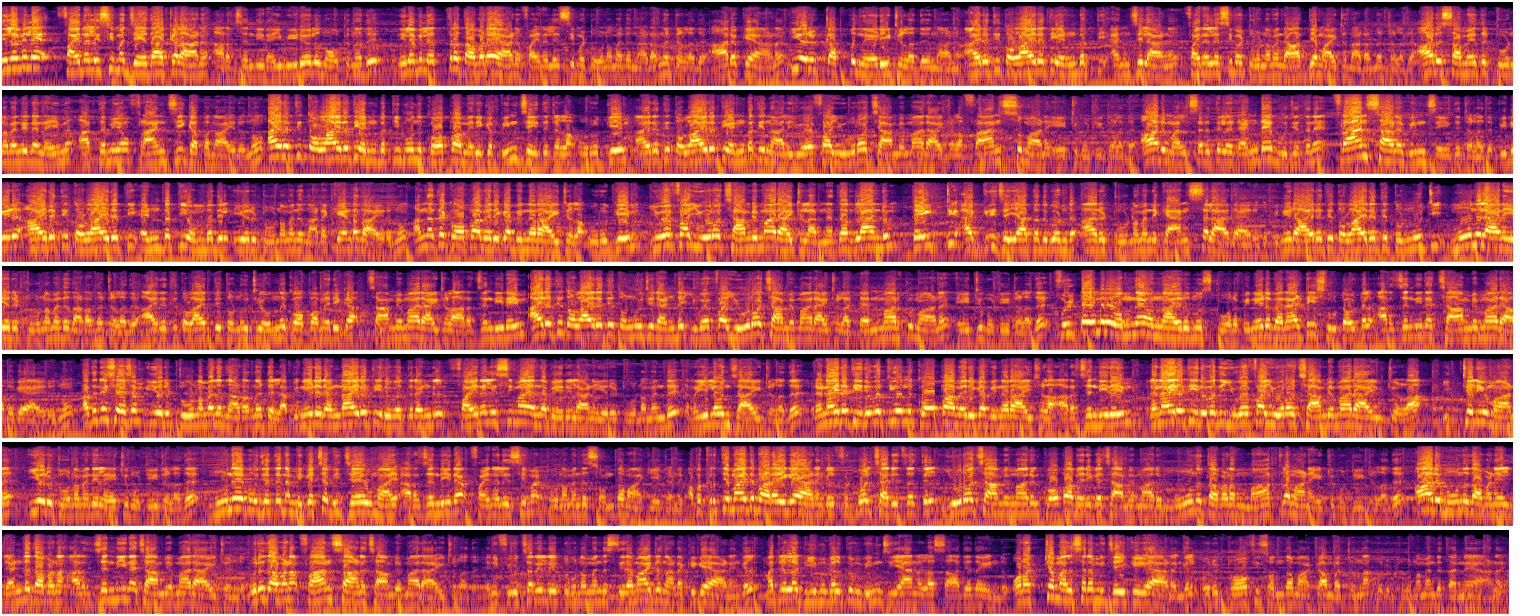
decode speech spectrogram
നിലവിലെ Finalissima ജേതാക്കളാണ് Argentina. ഈ വീഡിയോയിൽ നോക്കുന്നത് നിലവിൽ എത്ര തവണയാണ് ഫൈനലിസിമ ടൂർണമെന്റ് നടന്നിട്ടുള്ളത്? ആരൊക്കെയാണ് ഈ ഒരു കപ്പ് നേടിയിട്ടുള്ളത് എന്നാണ്. ആയിരത്തി തൊള്ളായിരത്തി എൺപത്തി അഞ്ചിലാണ് ഫൈനലിസിമ ടൂർണമെന്റ് ആദ്യമായിട്ട് നടന്നിട്ടുള്ളത്. ആ ഒരു സമയത്ത് ടൂർണമെന്റിന്റെ നെയിം അർത്തമിയോ ഫ്രാൻസി കപ്പ് എന്നായിരുന്നു. ആയിരത്തി തൊള്ളായിരത്തി എൺപത്തി മൂന്ന് കോപ്പ അമേരിക്ക വിൻ ചെയ്തിട്ടുള്ള ഉറുഗയും ആയിരത്തി തൊള്ളായിരത്തി എൺപത്തിനാല് യു എഫ് യൂറോ ചാമ്പ്യന്മാരായിട്ടുള്ള ഫ്രാൻസുമാണ് ഏറ്റുമുട്ടിയിട്ടുള്ളത്. ആ ഒരു മത്സരത്തിൽ രണ്ടേ പൂജ്യത്തിന് ഫ്രാൻസ് ആണ് വിൻ ചെയ്തിട്ടുള്ളത്. പിന്നീട് ആയിരത്തി തൊള്ളായിരത്തി എൺപത്തി ഒമ്പതിൽ ഈ ഒരു ടൂർണമെന്റ് നടക്കേണ്ടതായിരുന്നു. അന്നത്തെ കോപ്പ അമേരിക്ക വിന്നർ ആയിട്ടുള്ള ഉറുഗ്വയും യു എഫ് യൂറോ ചാമ്പ്യന്മാരായിട്ടുള്ള നെതർലാൻഡും ഡേറ്റ് അഗ്രി ചെയ്യാത്തത് കൊണ്ട് ആ ഒരു ടൂർണമെന്റ് ക്യാൻസൽ ആയതായിരുന്നു. പിന്നീട് ആയിരത്തി തൊള്ളായിരത്തി തൊണ്ണൂറ്റി മൂന്നിലാണ് ഈ ഒരു ടൂർണമെന്റ് നടന്നിട്ടുള്ളത്. ആയിരത്തി തൊള്ളായിരത്തി തൊണ്ണൂറ്റി ഒന്ന് കോപ്പ അമേരിക്ക ചാമ്പ്യന്മാരായിട്ടുള്ള അർജന്റീനയും ആയിരത്തി തൊള്ളായിരത്തി തൊണ്ണൂറ്റി രണ്ട് യു എഫ് യൂറോ ചാമ്പ്യന്മാരായിട്ടുള്ള ഡെൻമാർക്കുമാണ് ഏറ്റുമുട്ടിയിട്ടുള്ളത്. ഫുൾ ടൈമിൽ ഒന്നേ ഒന്നായിരുന്നു സ്കോർ പിന്നീട് പെനാൽറ്റി ഷൂട്ടൌട്ടിൽ അർജന്റീന ചാമ്പ്യന്മാരാവുകയായിരുന്നു. അതിനുശേഷം ഈ ഒരു ടൂർണമെന്റ് നടന്നിട്ടില്ല. പിന്നീട് രണ്ടായിരത്തി ഇരുപത്തിരണ്ടിൽ ഫൈനലിസിമ എന്ന പേരിലാണ് ഈ ഒരു ടൂർണമെന്റ് റീലോഞ്ച് ആയിട്ടുള്ളത്. രണ്ടായിരത്തി ഇരുപത്തിയൊന്ന് കോപ്പ അമേരിക്ക വിന്നർ ആയിട്ടുള്ള അർജന്റീനയും രണ്ടായിരത്തി ഇരുപത് യു എഫ് യൂറോ ചാമ്പ്യന്മാരായിട്ടുള്ള ഇറ്റലിയുമാണ് ഈ ഒരു ടൂർണമെന്റിൽ ഏറ്റുമുട്ടിയിട്ടുള്ളത്. മൂന്നേ പൂജ്യത്തിന്റെ മികച്ച വിജയവുമായി അർജന്റീന ഫൈനലിസിമ ടൂർണമെന്റ് സ്വന്തമാക്കിയിട്ടുണ്ട്. അപ്പൊ കൃത്യമായിട്ട് പറയുകയാണെങ്കിൽ ഫുട്ബോൾ ചരിത്രത്തിൽ യൂറോ ചാമ്പ്യന്മാരും കോപ്പ അമേരിക്ക ചാമ്പ്യന്മാരും മൂന്ന് തവണ മാത്രമാണ് ഏറ്റുമുട്ടിയിട്ടുള്ളത്. ആ ഒരു മൂന്ന് തവണയിൽ രണ്ട് തവണ അർജന്റീന ചാമ്പ്യന്മാരായിട്ടുണ്ട്. ഒരു തവണ ഫ്രാൻസ് ആണ് ചാമ്പ്യന്മാരായിട്ടുള്ളത്. ഇനി ഫ്യൂച്ചറിൽ ഈ ടൂർണമെന്റ് സ്ഥിരമായിട്ട് നടക്കുകയാണെങ്കിൽ മറ്റുള്ള ടീമുകൾക്കും വിൻ ചെയ്യാനുള്ള സാധ്യതയുണ്ട്. ഒരൊറ്റ മത്സരം വിജയിക്കുകയാണെങ്കിൽ ഒരു ട്രോഫി സ്വന്തമാക്കാൻ പറ്റുന്ന ഒരു ടൂർണമെന്റ് തന്നെയാണ്.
